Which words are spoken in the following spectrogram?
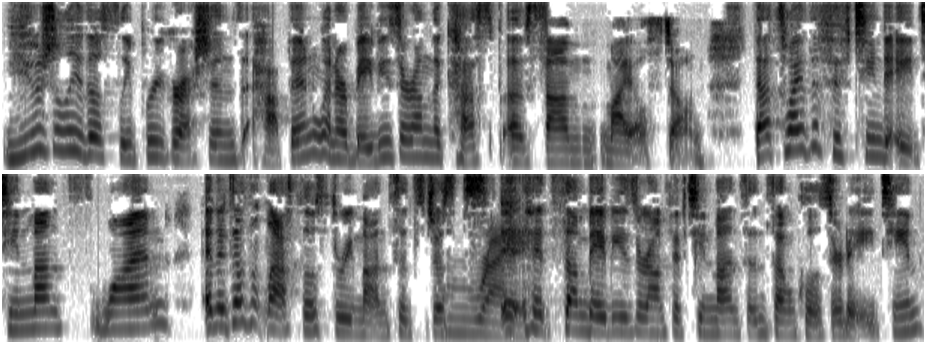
Usually those sleep regressions happen when our babies are on the cusp of some milestone. That's why the 15 to 18 month one, and it doesn't last those three months. It's just, right. it hits some babies around 15 months and some closer to 18.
